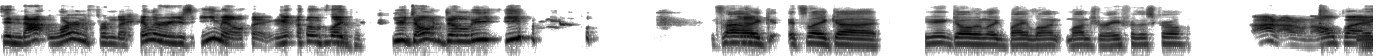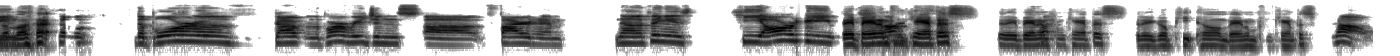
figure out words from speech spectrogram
did not learn from the Hillary's email thing of like you don't delete email. It's not Yeah. like it's like uh he didn't go and like buy lin- lingerie for this girl. I, I don't know, but I mean, so the board of the board of regents uh fired him. Now the thing is, he already They banned him from campus. Did they ban him What? from campus? Did they go Pete Hill and ban him from campus? no.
